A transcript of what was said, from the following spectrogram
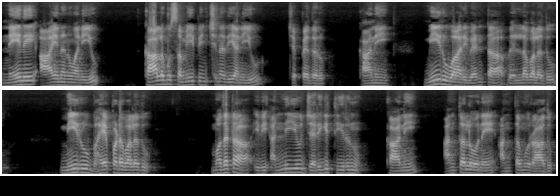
నేనే ఆయనను అనియు కాలము సమీపించినది అనియు చెప్పెదరు. కానీ మీరు వారి వెంట వెళ్ళవలదు మీరు భయపడవలదు. మొదట ఇవి అన్నీయు జరిగి తీరును కానీ అంతలోనే అంతము రాదు.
